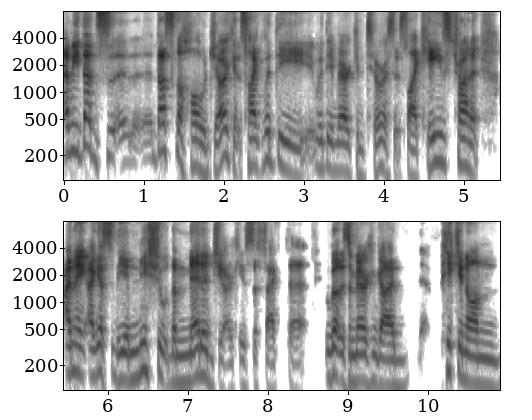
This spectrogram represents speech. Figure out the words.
I mean, that's uh, that's the whole joke. It's like with the with the American tourist. It's like he's trying to. I mean, I guess the initial the meta joke is the fact that we've got this American guy picking on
